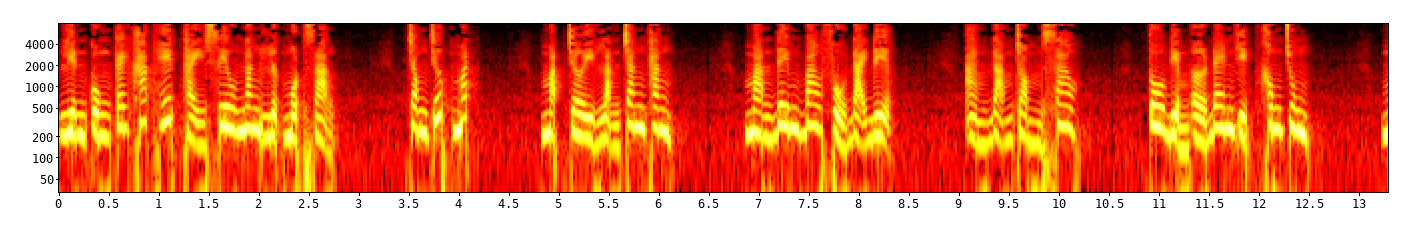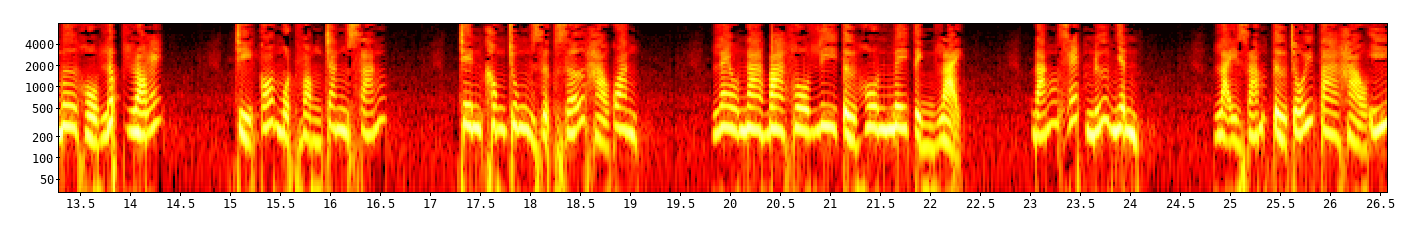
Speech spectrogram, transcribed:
liền cùng cái khác hết thảy siêu năng lực một dạng. trong trước mắt, mặt trời lặn trăng thăng, màn đêm bao phủ đại địa, ảm đạm tròm sao, tô điểm ở đen kịt không trung, mơ hồ lấp lóe, chỉ có một vòng trăng sáng, trên không trung rực rỡ hào quang, leo na ba hô ly từ hôn mê tỉnh lại, đáng ghét nữ nhân, lại dám từ chối ta hảo ý,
